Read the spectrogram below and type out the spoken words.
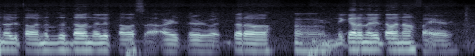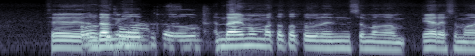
ano ulit ako, na-down ulit ako sa art or what. Pero Oo. nagkaroon ulit ako ng fire. Kasi Oo, ang totoo. ang dami mong matututunan sa mga, kaya sa mga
